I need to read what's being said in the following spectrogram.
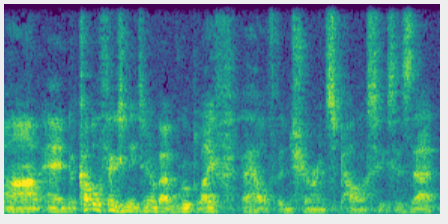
Um, and a couple of things you need to know about group life health insurance policies is that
